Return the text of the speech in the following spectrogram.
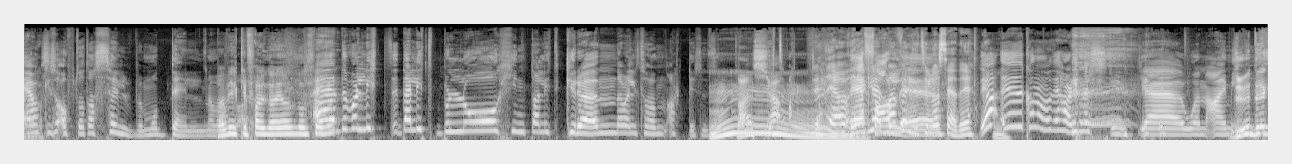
Jeg var ikke så opptatt av selve modellen. og Ja, hva det hvilke var. farger har du gått for? Eh, det, var litt, det er litt blå, hint av litt grønn. Det var litt sånn artig, syns jeg. Mm. Nice. Ja. Jeg, Det er jeg gleder meg veldig til å se de. Ja, eh, kan hende at jeg har det neste uke. When I'm Du, in det,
